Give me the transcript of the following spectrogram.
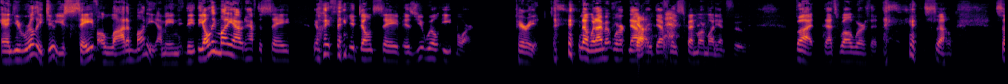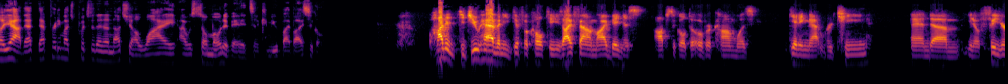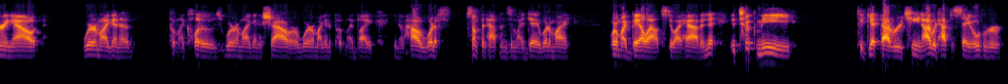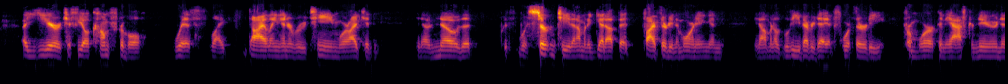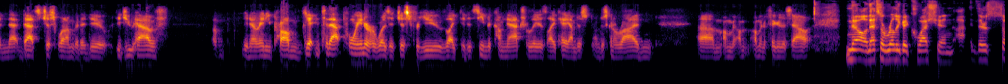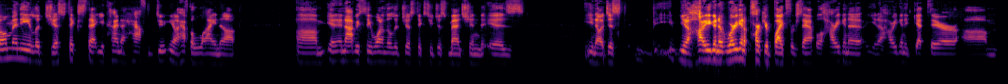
And you really do. You save a lot of money. I mean, the, the only money I would have to say, the only thing you don't save is you will eat more, period. you know, when I'm at work now, yeah. I definitely spend more money on food, but that's well worth it. so, so yeah, that, that pretty much puts it in a nutshell why I was so motivated to commute by bicycle how did did you have any difficulties? I found my biggest obstacle to overcome was getting that routine and um, you know figuring out where am I going to put my clothes? Where am I going to shower? Where am I going to put my bike? You know, how, what if something happens in my day? What am I, what are my bailouts do I have? And it, it took me to get that routine. I would have to say over a year to feel comfortable with like dialing in a routine where I could, you know, know that with, with certainty that I'm going to get up at 5:30 in the morning and, you know, I'm going to leave every day at 4:30 from work in the afternoon, and that that's just what I'm going to do. Did you have, a, you know, any problem getting to that point, or was it just for you? Like, did it seem to come naturally? As like, hey, I'm just I'm just going to ride and um, I'm, I'm, I'm going to figure this out? No, that's a really good question. I, there's so many logistics that you kind of have to do, you know, have to line up. Um, and, and, obviously one of the logistics you just mentioned is, you know, just, you know, how are you going to, where are you going to park your bike, for example? How are you going to, you know, how are you going to get there? Um,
